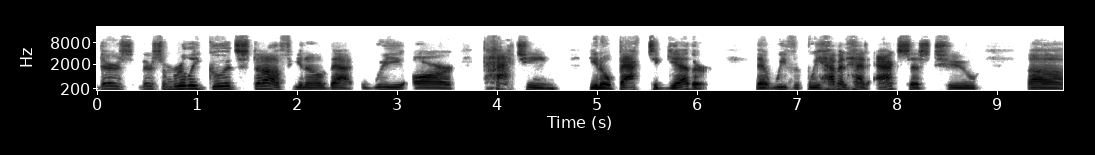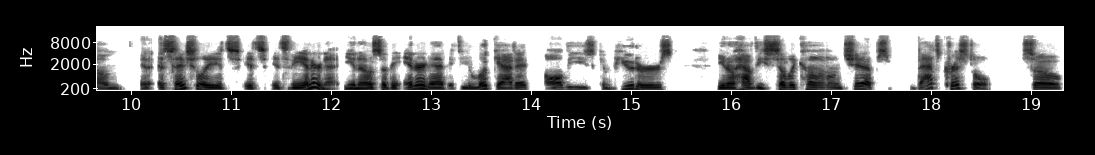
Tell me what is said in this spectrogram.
there's there's some really good stuff, you know, that we are patching, you know, back together that we've we haven't had access to um essentially it's it's it's the internet you know? So the internet if you look at it all these computers you know have these silicone chips that's crystal. So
